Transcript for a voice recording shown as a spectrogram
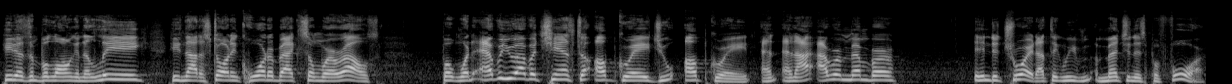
He doesn't belong in the league. He's not a starting quarterback somewhere else. But whenever you have a chance to upgrade, you upgrade. And, and I, I remember in Detroit, I think we've mentioned this before.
